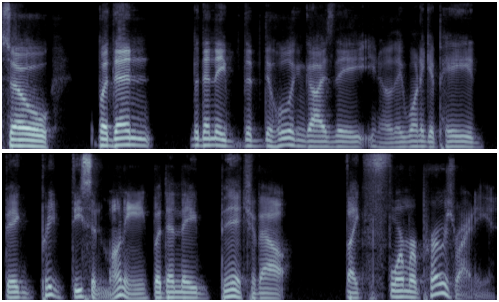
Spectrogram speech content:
So, but then but then they the, the hooligan guys they you know they want to get paid big pretty decent money but then they bitch about like former pros riding it.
